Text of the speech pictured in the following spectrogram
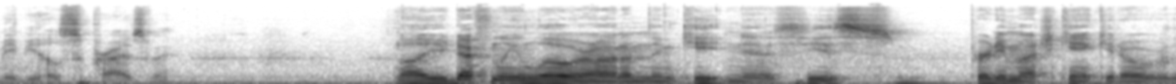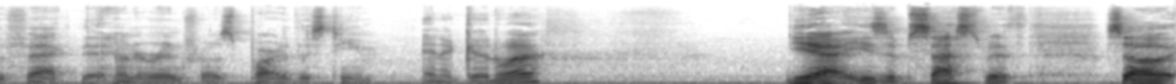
maybe he'll surprise me. Well, you're definitely lower on him than Keaton is. He's pretty much can't get over the fact that Hunter Renfroe is part of this team. In a good way? Yeah, he's obsessed with. So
